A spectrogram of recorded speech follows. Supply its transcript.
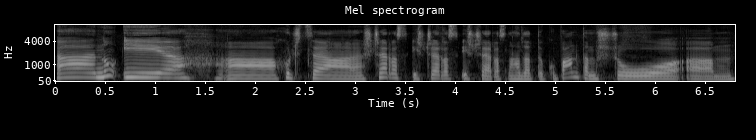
А, ну і а, хочеться ще раз і ще раз і ще раз нагадати окупантам, що ам,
